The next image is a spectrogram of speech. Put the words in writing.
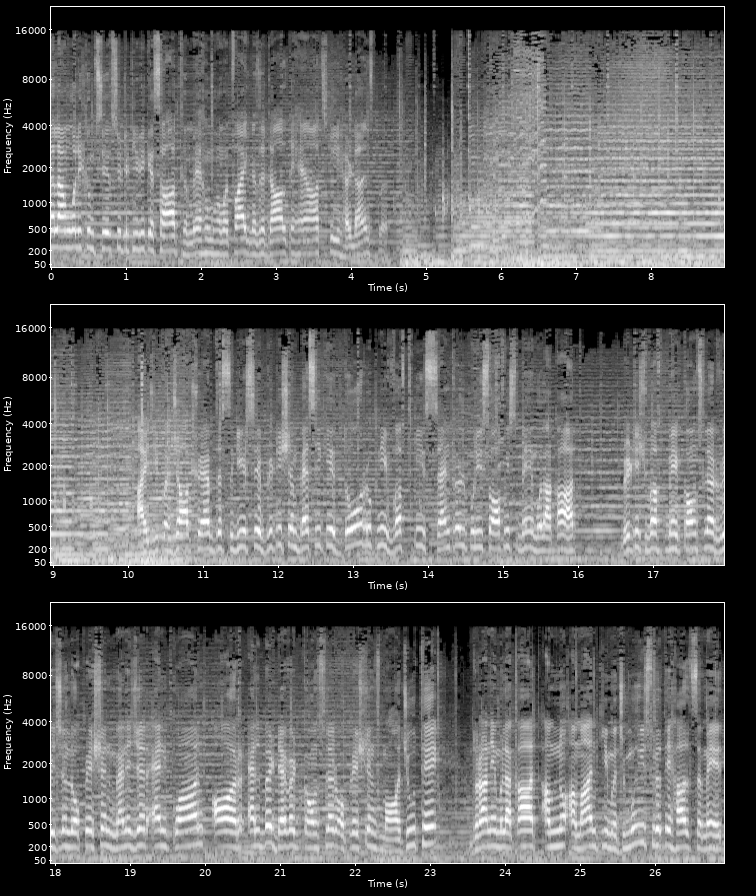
السلام علیکم سیف سٹی ٹی وی کے ساتھ میں ہوں محمد فائق۔ نظر ڈالتے ہیں آج کی ہیڈ لائنز پر۔ آئی جی پنجاب شعیب دستگیر سے برٹش امبیسی کے دو رکنی وفد کی سینٹرل پولیس آفس میں ملاقات۔ برٹش وفد میں councillor regional operation manager Ann Kwan اور ایلبرٹ ڈیوڈ کونسلر آپریشنز موجود تھے۔ دوران ملاقات امن و امان کی مجموعی صورتحال سمیت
